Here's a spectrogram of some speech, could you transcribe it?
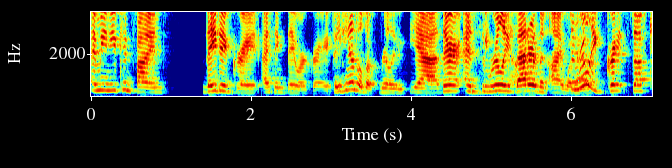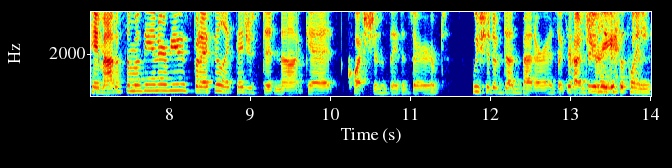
I mean, you can find they did great. I think they were great. they handled it really yeah, there and some really better than I would. some have. really great stuff came out of some of the interviews, but I feel like they just did not get questions they deserved. We should have done better as It's a country. extremely disappointing.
